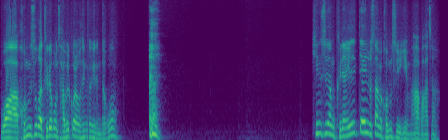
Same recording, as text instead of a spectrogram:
와, 검수가 드래곤 잡을 거라고 생각이 된다고? 흰수염 그냥 1대1로 싸면 검수 이김. 아, 맞아.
